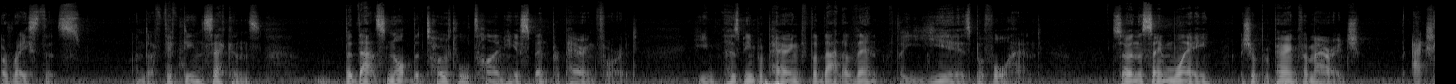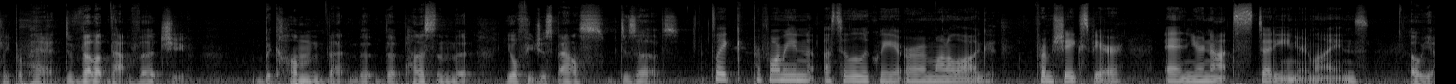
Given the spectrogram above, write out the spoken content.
a race that's under 15 seconds, but that's not the total time he has spent preparing for it. He has been preparing for that event for years beforehand. So, in the same way as you're preparing for marriage, actually prepare, develop that virtue, become that the, the person that your future spouse deserves. It's like performing a soliloquy or a monologue from Shakespeare and you're not studying your lines. Oh yeah.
